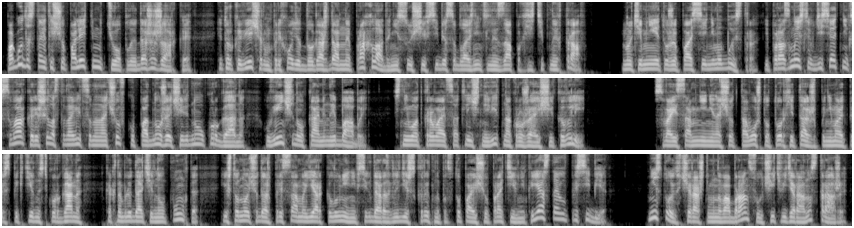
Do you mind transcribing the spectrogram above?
Погода стоит еще по-летнему теплая, даже жаркая, и только вечером приходит долгожданная прохлада, несущая в себе соблазнительный запах степных трав. Но темнеет уже по-осеннему быстро, и поразмыслив, десятник Сварка решил остановиться на ночевку под подножия очередного кургана, увенчанного каменной бабой. С него открывается отличный вид на окружающие ковыли. Свои сомнения насчет того, что торхи также понимают перспективность кургана как наблюдательного пункта, и что ночью даже при самой яркой луне не всегда разглядишь скрытно подступающего противника, я оставил при себе. Не стоит вчерашнему новобранцу учить ветерану стражи.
